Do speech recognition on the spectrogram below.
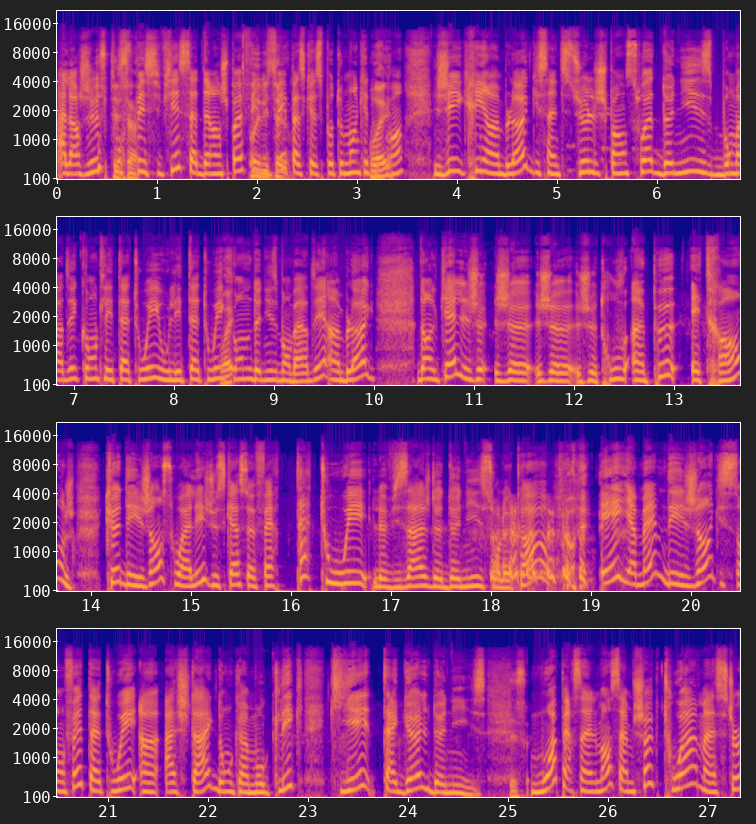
Alors, juste pour ça. spécifier, ça te dérange pas, Philippe, parce que c'est pas tout le monde qui est au courant. J'ai écrit un blog qui s'intitule, je pense, soit Denise Bombardier contre les tatoués ou les tatoués contre Denise Bombardier. Un blog dans lequel je, je, je, je trouve un peu étrange que des gens soient allés jusqu'à se faire tatouer le visage de Denise sur le corps. Et il y a même des gens qui se sont fait tatouer un hashtag, donc un mot-clic, qui est ta gueule Denise. Moi, personnellement, ça me choque. Toi, Master,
